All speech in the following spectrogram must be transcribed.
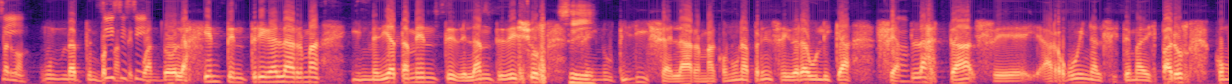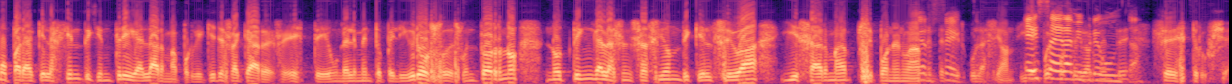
Perdón, un dato importante. Cuando la gente entrega el arma, inmediatamente delante de ellos se inutiliza el arma. Con una prensa hidráulica se ah. aplasta, se arruina el sistema de disparos, como para que la gente que entrega el arma, porque quiere sacar este, un elemento peligroso de su entorno, no tenga la sensación de que él se va y esa arma se pone nuevamente en circulación. Y Esa era mi pregunta. Se destruye.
